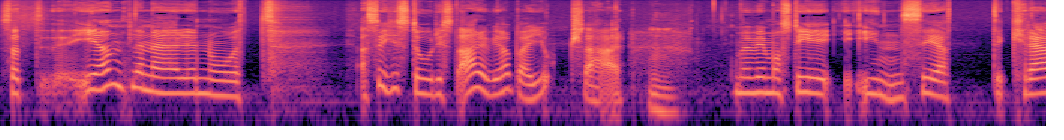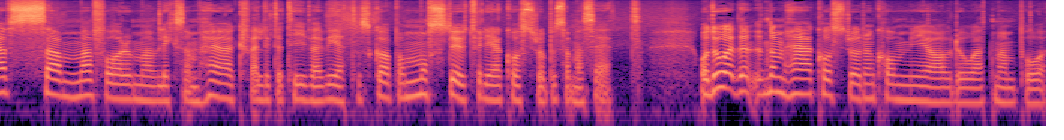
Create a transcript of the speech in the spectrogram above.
Så att egentligen är det nog ett alltså historiskt arv. Vi har bara gjort så här. Mm. Men vi måste inse att det krävs samma form av liksom högkvalitativa vetenskap. Man måste utvärdera kostråd på samma sätt. Och då, de här kostråden kommer ju av då att man på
